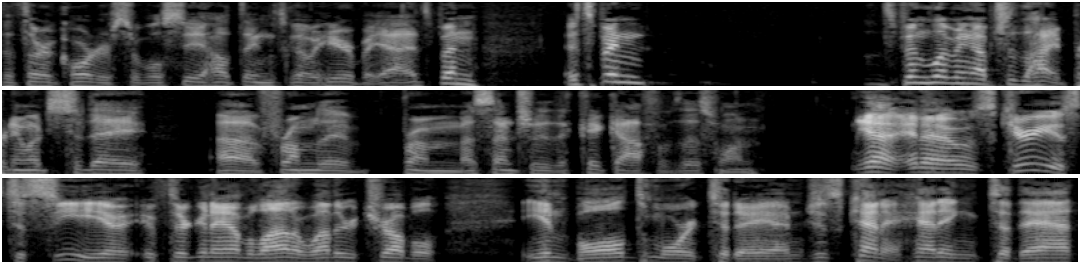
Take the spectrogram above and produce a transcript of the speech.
the third quarter. So we'll see how things go here. But yeah, it's been it's been it's been living up to the hype pretty much today uh, from the from essentially the kickoff of this one. Yeah, and I was curious to see if they're going to have a lot of weather trouble in Baltimore today. I'm just kind of heading to that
